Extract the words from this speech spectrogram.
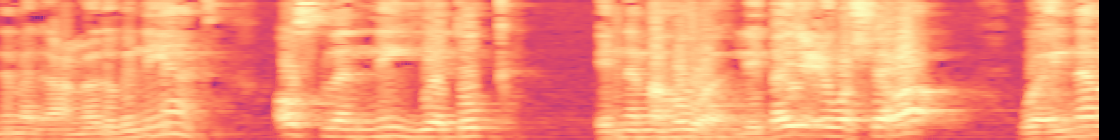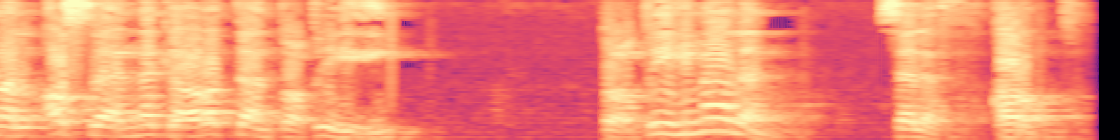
إنما الأعمال بالنيات. أصلا نيتك إنما هو لبيع وشراء وإنما الأصل أنك أردت أن تعطيه إيه؟ تعطيه مالا. سلف قرض.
